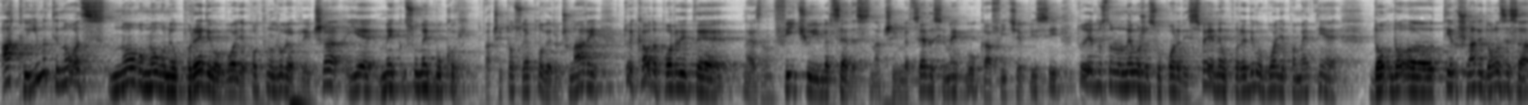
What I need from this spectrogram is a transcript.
ako imate novac mnogo, mnogo neuporedivo bolje, potpuno druga priča, je, su Macbookovi. Znači, to su Apple-ovi računari, to je kao da poredite, ne znam, Fiću i Mercedes. Znači, Mercedes je MacBook, a Fić je PC. To jednostavno ne može se uporediti. Sve je neuporedivo bolje, pametnije, do, do, uh, ti računari dolaze sa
